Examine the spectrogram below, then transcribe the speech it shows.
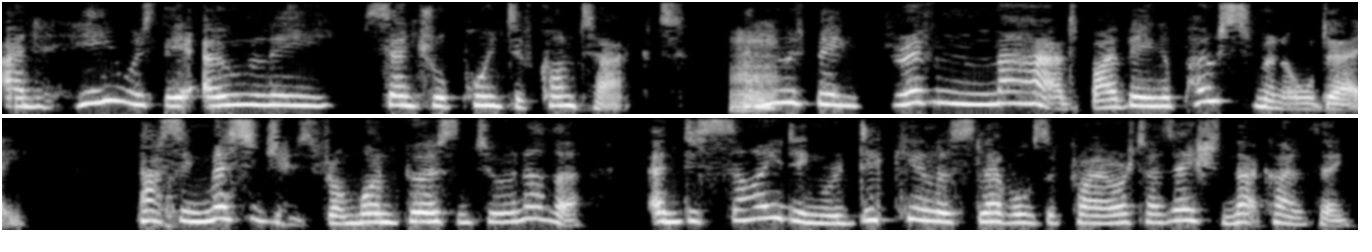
And he was the only central point of contact. And he hmm. was being driven mad by being a postman all day passing messages from one person to another and deciding ridiculous levels of prioritization, that kind of thing.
